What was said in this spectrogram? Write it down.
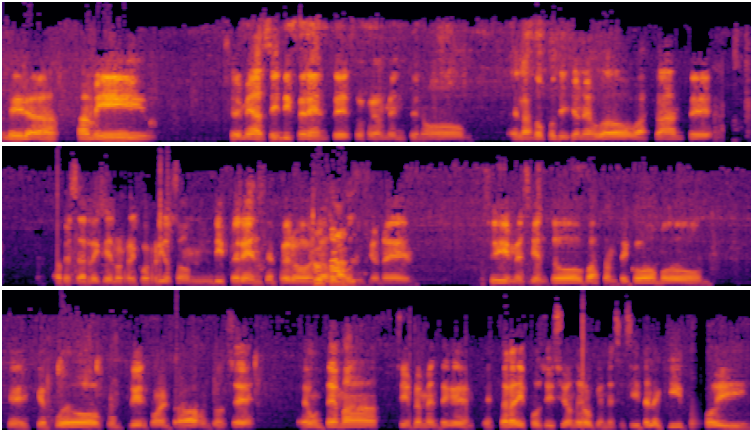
Mira, a mí se me hace indiferente eso realmente, no en las dos posiciones he jugado bastante, a pesar de que los recorridos son diferentes, pero en Total. las dos posiciones sí me siento bastante cómodo, que, que, puedo cumplir con el trabajo, entonces es un tema simplemente que estar a disposición de lo que necesita el equipo y,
